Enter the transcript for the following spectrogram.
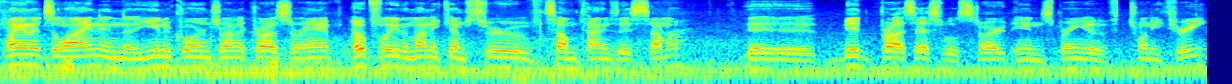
planets align and the unicorns run across the ramp, hopefully the money comes through sometimes this summer. The bid process will start in spring of 23.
